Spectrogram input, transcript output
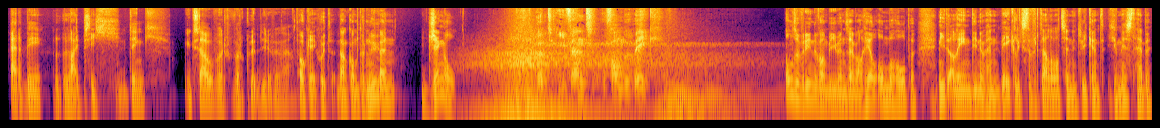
RB Leipzig. Ik denk, ik zou voor, voor Club durven gaan. Oké, goed. Dan komt er nu een jingle. Het event van de week. Onze vrienden van Biewen zijn wel heel onbeholpen. Niet alleen dienen we hen wekelijks te vertellen wat ze in het weekend gemist hebben,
